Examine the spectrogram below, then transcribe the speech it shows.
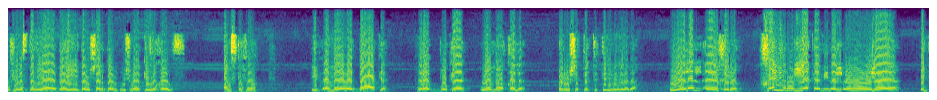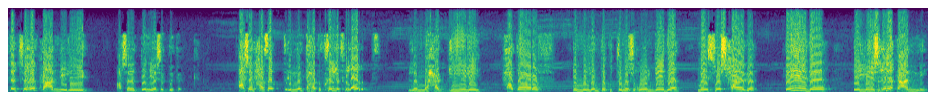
وفي ناس تانية بعيدة وشاردة ومش مركزة خالص. اصطفاك يبقى ما ودعك؟ ربك وما قلى. الروشتة بتبتدي من هنا بقى. ولا الآخرة خير لك من الأولى. أنت انشغلت عني ليه؟ عشان الدنيا شدتك. عشان حسبت إن أنت هتتخلد في الأرض. لما هتجيلي هتعرف إن اللي أنت كنت مشغول بيه ده ما يسواش حاجة. إيه ده؟ اللي يشغلك عني.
